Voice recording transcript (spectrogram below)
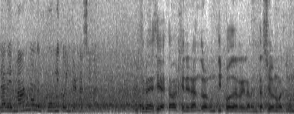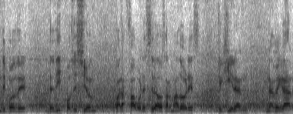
la demanda del público internacional. Usted me decía que estaban generando algún tipo de reglamentación o algún tipo de disposición para favorecer a los armadores que quieran navegar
